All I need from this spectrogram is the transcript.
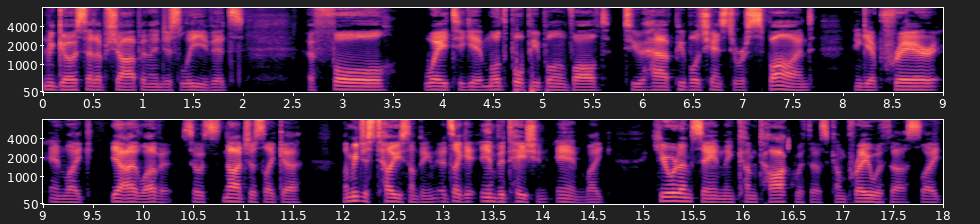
I'm to go set up shop and then just leave. It's a full way to get multiple people involved, to have people a chance to respond and get prayer. And like, yeah, I love it. So it's not just like a, let me just tell you something. It's like an invitation in, like, hear what I'm saying, then come talk with us, come pray with us. Like,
